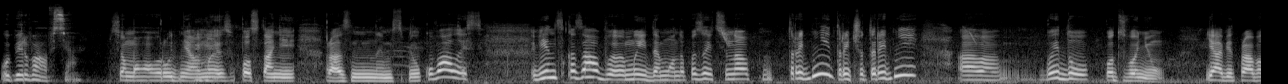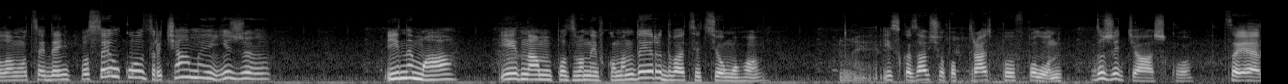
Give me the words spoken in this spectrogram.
обірвався. 7 грудня ми по останній раз з ним спілкувались. Він сказав: ми йдемо на позицію на три дні, 3-4 дні. Вийду, подзвоню. Я відправила йому цей день посилку з речами, їжею. І нема. І нам подзвонив командир 27-го і сказав, що потрапив в полон. Дуже тяжко. Це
